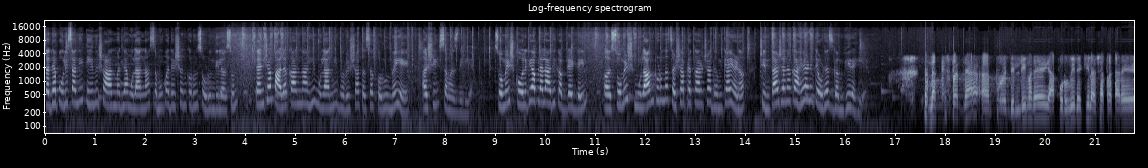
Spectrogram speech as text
सध्या पोलिसांनी तीन शाळांमधल्या मुलांना समुपदेशन करून सोडून दिलं असून त्यांच्या पालकांनाही मुलांनी भविष्यात असं करू नये अशी समज दिली आहे. सोमेश कोलगे आपल्याला अधिक अपडेट देईल. सोमेश मुलांकडूनच अशा प्रकारच्या धमक्या येणं चिंताजनक आहे आणि तेवढंच गंभीरही आहे. नक्कीच प्रज्ञा दिल्लीमध्ये यापूर्वी देखील अशा प्रकारे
